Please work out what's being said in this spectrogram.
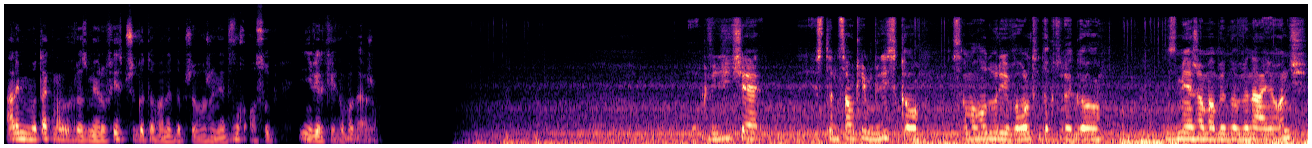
ale mimo tak małych rozmiarów jest przygotowany do przewożenia dwóch osób i niewielkiego bagażu. Jak widzicie, Jestem całkiem blisko samochodu Revolt, do którego zmierzam, aby go wynająć.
